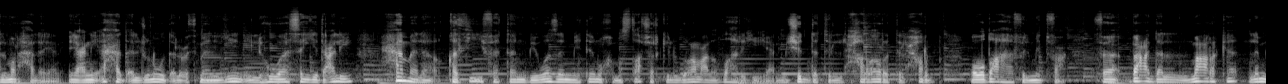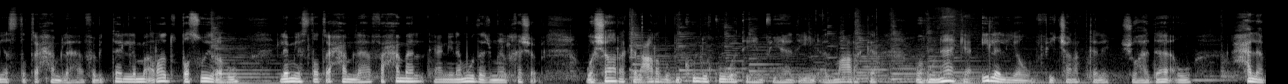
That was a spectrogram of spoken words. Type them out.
المرحلة يعني يعني أحد الجنود العثمانيين اللي هو سيد علي حمل قذيفة بوزن 215 كيلوغرام على ظهره يعني من شدة حرارة الحرب. ووضعها في المدفع. فبعد المعركة لم يستطع حملها فبالتالي لما أرادوا تصويره لم يستطع حملها فحمل يعني نموذج من الخشب وشارك العرب بكل قوتهم في هذه المعركة. وهناك إلى اليوم في تشانكلي شهداء حلب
